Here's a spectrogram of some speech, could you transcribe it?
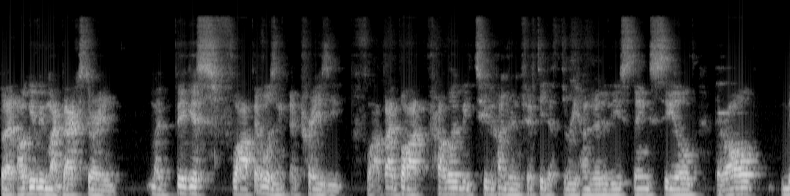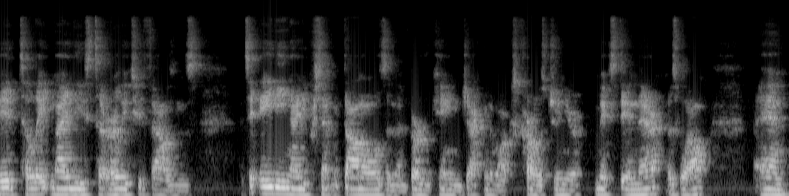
But I'll give you my backstory. My biggest flop, it wasn't a crazy flop. I bought probably 250 to 300 of these things sealed. They're all mid to late 90s to early 2000s to 80, 90% McDonald's and then Burger King, Jack in the Box, Carl's Jr. mixed in there as well. And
